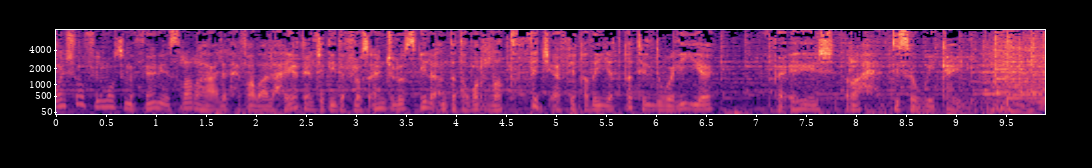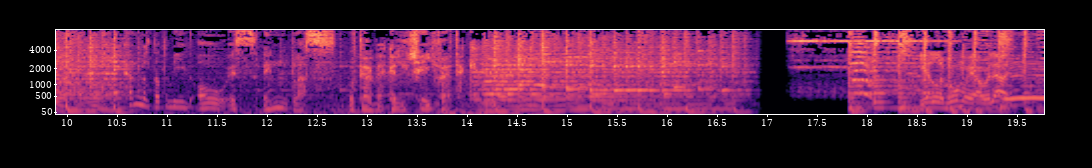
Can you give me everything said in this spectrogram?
ونشوف في الموسم الثاني إصرارها على الحفاظ على حياتها الجديدة في لوس أنجلوس إلى أن تتورط فجأة في قضية قتل دولية فإيش راح تسوي كايلي؟ حمل تطبيق OSN Plus وتابع كل شيء فاتك. يلا قوموا يا ولاد.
